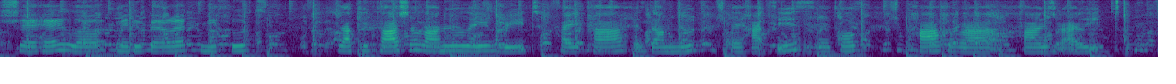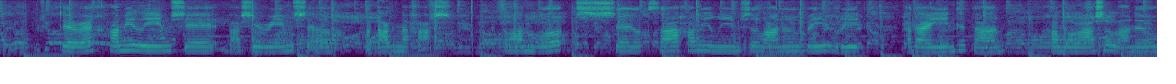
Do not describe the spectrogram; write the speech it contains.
שהיא לא מדוברת מחוץ לכיתה שלנו לעברית הייתה הזדמנות להכניס לתוך החברה הישראלית דרך המילים שבשירים של הדג נחש. למרות שאוצר המילים שלנו בעברית עדיין קטן, המורה שלנו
